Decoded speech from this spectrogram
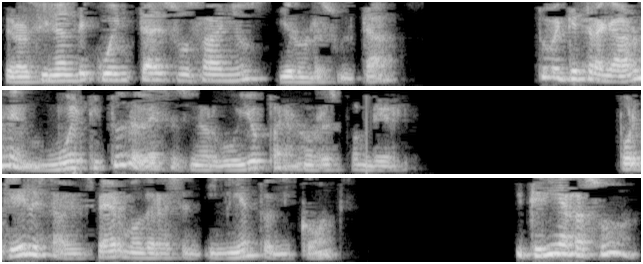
Pero al final de cuentas esos años dieron resultados. Tuve que tragarme multitud de veces mi orgullo para no responderle. Porque él estaba enfermo de resentimiento en mi contra. Y tenía razón.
